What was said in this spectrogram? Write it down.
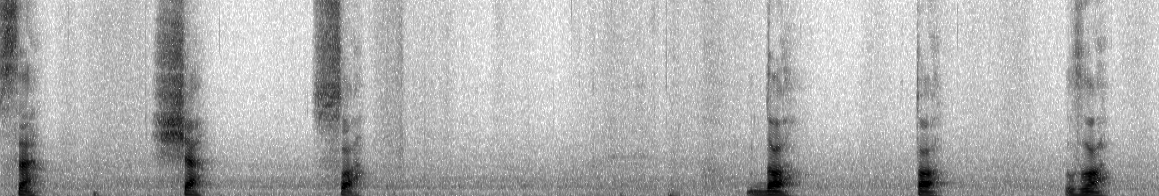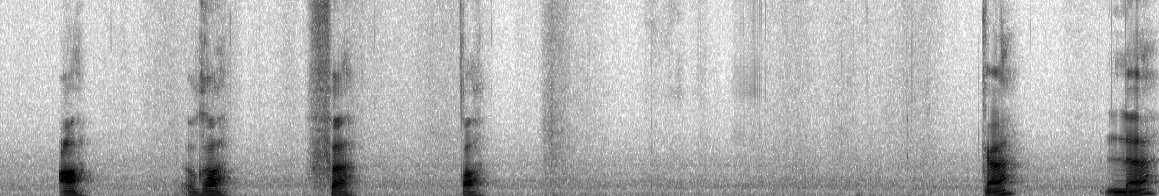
Sa. Sha. Sa. Da. Ta. Dha. A. Ra. Fa. Qa. Ka. La.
